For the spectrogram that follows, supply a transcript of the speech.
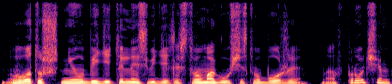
Вот уж неубедительное свидетельство могущества Божия. А, впрочем,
